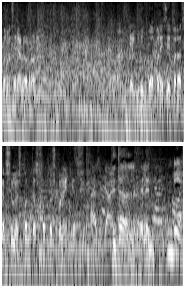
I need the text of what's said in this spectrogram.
conocer a los Rolling. El grupo aparece para hacerse unas cuantas fotos con ellas. ¿Qué tal, Helen? Bien.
